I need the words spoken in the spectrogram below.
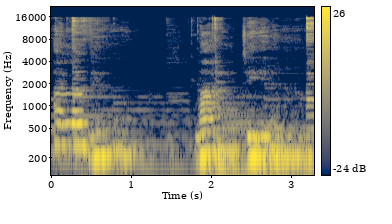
I love you, my dear.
